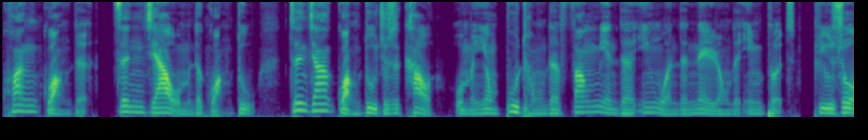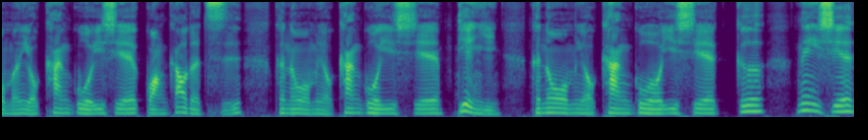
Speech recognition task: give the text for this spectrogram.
宽广的增加我们的广度。增加广度就是靠我们用不同的方面的英文的内容的 input。譬如说，我们有看过一些广告的词，可能我们有看过一些电影，可能我们有看过一些歌，那些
